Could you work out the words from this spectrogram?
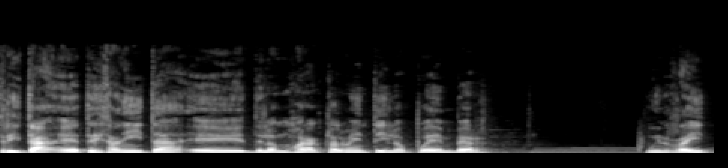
Eh, Tristanita, eh, de lo mejor actualmente, y lo pueden ver. Win rate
